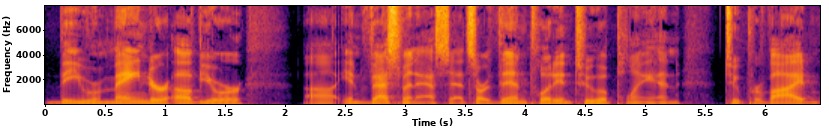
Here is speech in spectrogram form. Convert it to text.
the remainder of your uh, investment assets are then put into a plan to provide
